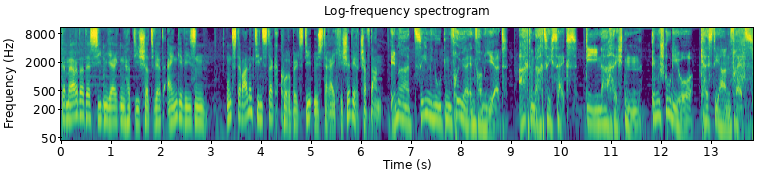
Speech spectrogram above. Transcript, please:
Der Mörder des siebenjährigen Hadishat wird eingewiesen und der Valentinstag kurbelt die österreichische Wirtschaft an. Immer zehn Minuten früher informiert. 88.6 Die Nachrichten. Im Studio Christian Fritz.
